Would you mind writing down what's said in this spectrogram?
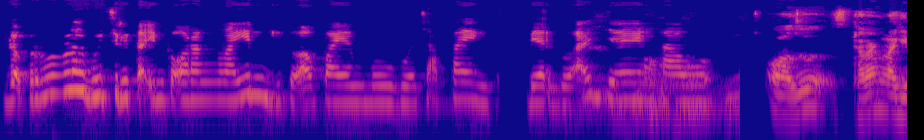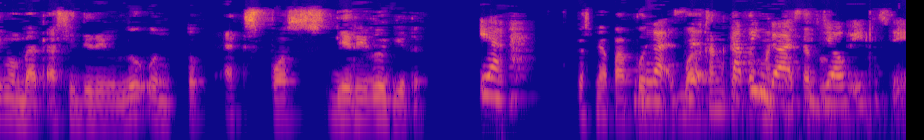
gak perlu lah gue ceritain ke orang lain gitu apa yang mau gue capai gitu. biar gue aja yang tahu Oh, lu sekarang lagi membatasi diri lu untuk expose diri lu gitu. Iya. Terus apa pun. nggak se- Bahkan ke tapi nggak dekat lu. sejauh itu sih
